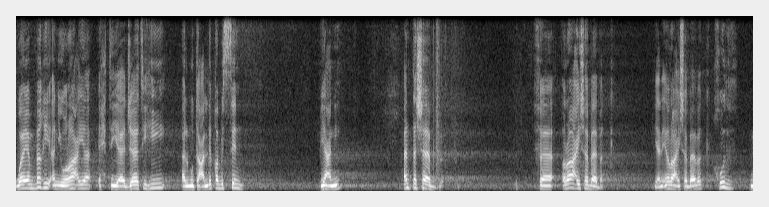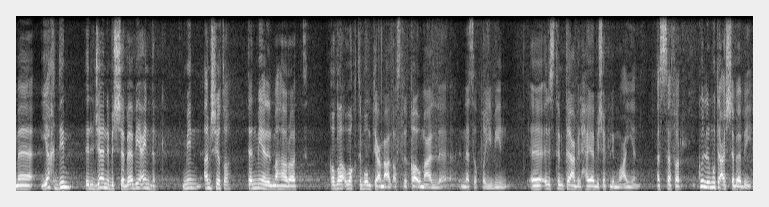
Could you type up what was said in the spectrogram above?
وينبغي أن يراعي احتياجاته المتعلقة بالسن. يعني أنت شاب فراعي شبابك. يعني إيه راعي شبابك؟ خذ ما يخدم الجانب الشبابي عندك من أنشطة تنمية للمهارات قضاء وقت ممتع مع الأصدقاء ومع الناس الطيبين الاستمتاع بالحياة بشكل معين السفر كل المتع الشبابية.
